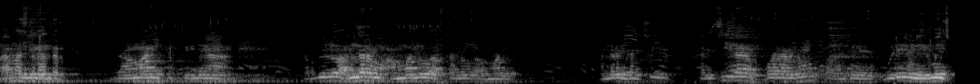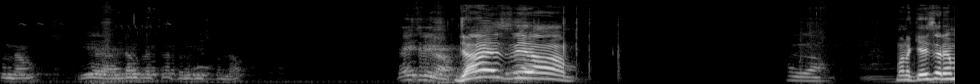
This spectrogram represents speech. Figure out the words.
అందరూ గ్రామానికి చెందిన సభ్యులు అందరం అమ్మలు అక్కలు అమ్మలు. అందరం కలిసి కలిసిగా పోరాడదాం. అంటే గుడిని నిర్మించుకుందాం. ఏ అడ్డంకులు వచ్చినా తొలగించుకుందాం. జై శ్రీరామ్. జై శ్రీరామ్. మన కేసీఆర్ ఏం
